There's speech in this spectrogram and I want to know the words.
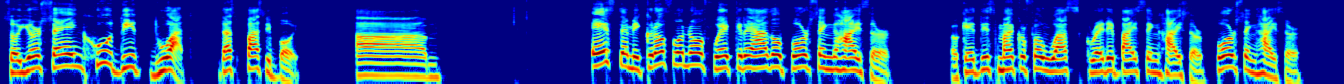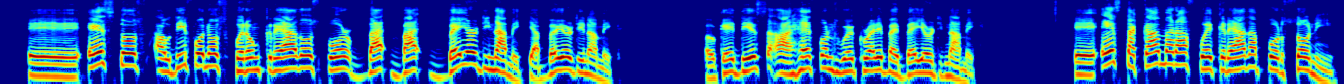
So you're saying who did what? That's passive boy. Um, este micrófono fue creado por Sennheiser. Okay, this microphone was created by Sennheiser, por Sennheiser. Eh, estos audífonos fueron creados por ba ba Bayer Dynamic. Yeah, Bayer Dynamic. Okay, these uh, headphones were created by Bayer Dynamic. Eh, esta cámara fue creada por Sony.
